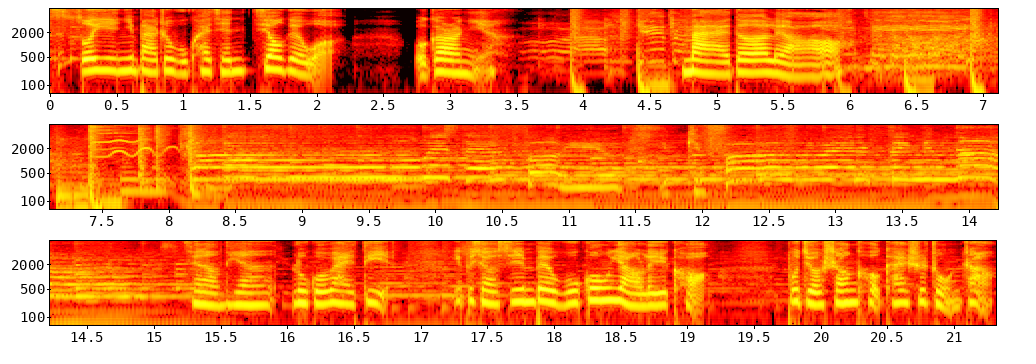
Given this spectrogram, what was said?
所以你把这五块钱交给我，我告诉你，买得了。前两天路过外地，一不小心被蜈蚣咬了一口，不久伤口开始肿胀，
